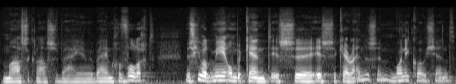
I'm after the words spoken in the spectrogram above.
masterclasses bij, bij hem gevolgd. Misschien wat meer onbekend is, is Carol Anderson, Money Quotient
